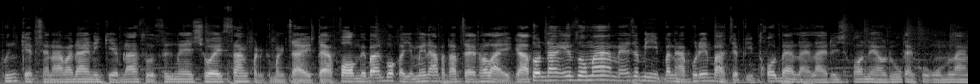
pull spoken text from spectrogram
เพิ่งเก็บชนะมาได้ในเกมล่าสุดซึ่งน่าจะช่วยสร้างขวัญกำลังใจ แต่ฟอร์มในบ้านพวกเขายังไม่น่าประทับใจเท่าไหร่ครับส่วนทางเอสโซมาแม้จะมีปัญหาผู้เล่นบาดเจ็บติดโทษแบนหลายรายโดยเฉพาะแนวรกแต่คงกำลัง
